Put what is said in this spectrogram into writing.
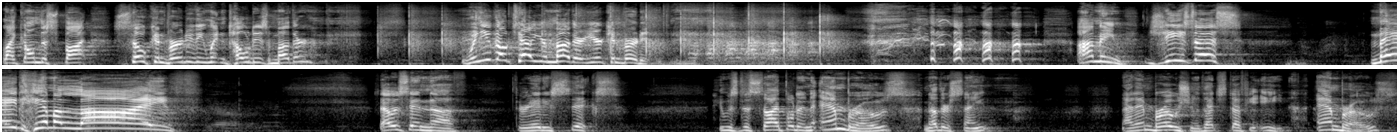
Like, on the spot, so converted he went and told his mother. When you go tell your mother you're converted, I mean, Jesus made him alive. That was in uh, 386. He was discipled in Ambrose, another saint. Not ambrosia, that stuff you eat. Ambrose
